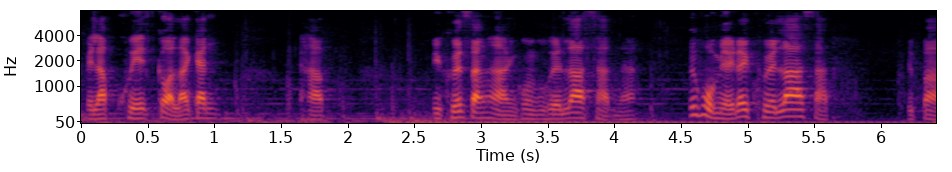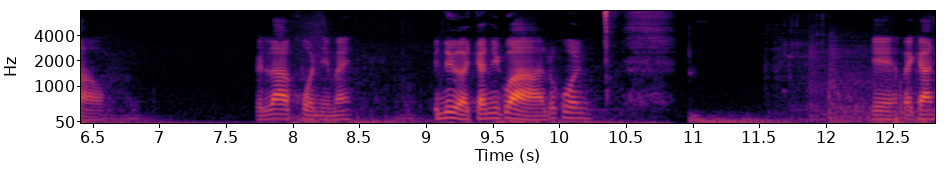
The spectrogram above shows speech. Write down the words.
ไปรับเควสก่อนแล้วกันนะครับ มีเควสสังหารคนกับเควสล่าสัตว์นะ คือผมอยากได้เควสล่าสัตว์หรือเปล่า เควสล่าคนเห็นไหมไปเดือดกันดีกว่าทุกคนโอเคไปกัน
